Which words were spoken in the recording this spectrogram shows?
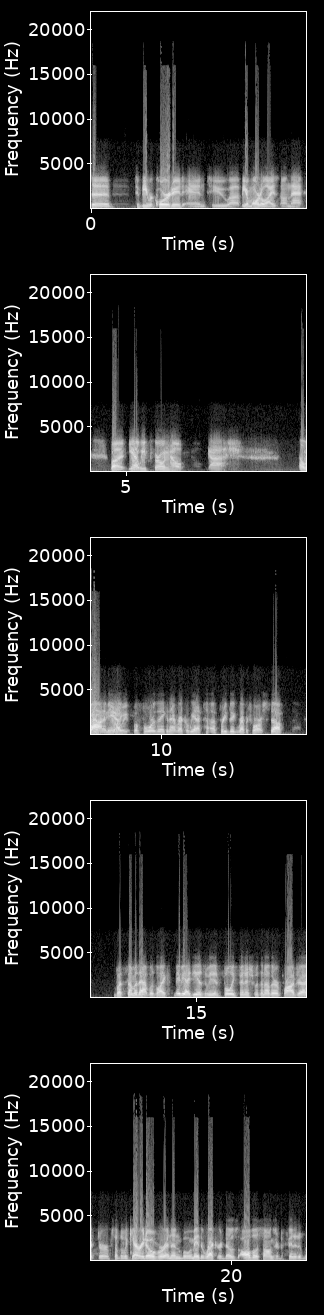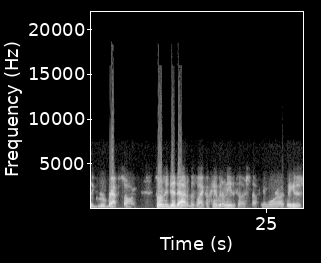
to to be recorded and to uh, be immortalized on that. But yeah, we've thrown out, gosh, A lot. I mean, Yeah, like we- before making that record, we had a, t- a pretty big repertoire of stuff. But some of that was like maybe ideas that we didn't fully finish with another project or something we carried over. And then when we made the record, those all those songs are definitively groove wrap songs. So once we did that, it was like, okay, we don't need this other stuff anymore. Like we can just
